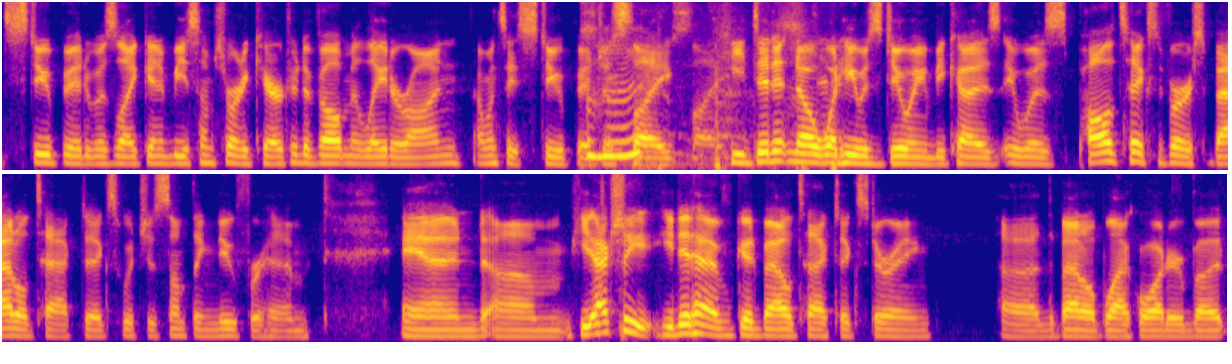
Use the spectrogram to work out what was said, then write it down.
stupid was like going to be some sort of character development later on. I wouldn't say stupid, just Mhm. like he didn't know what he was doing because it was politics versus battle tactics, which is something new for him. And um he actually he did have good battle tactics during uh the Battle of Blackwater, but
